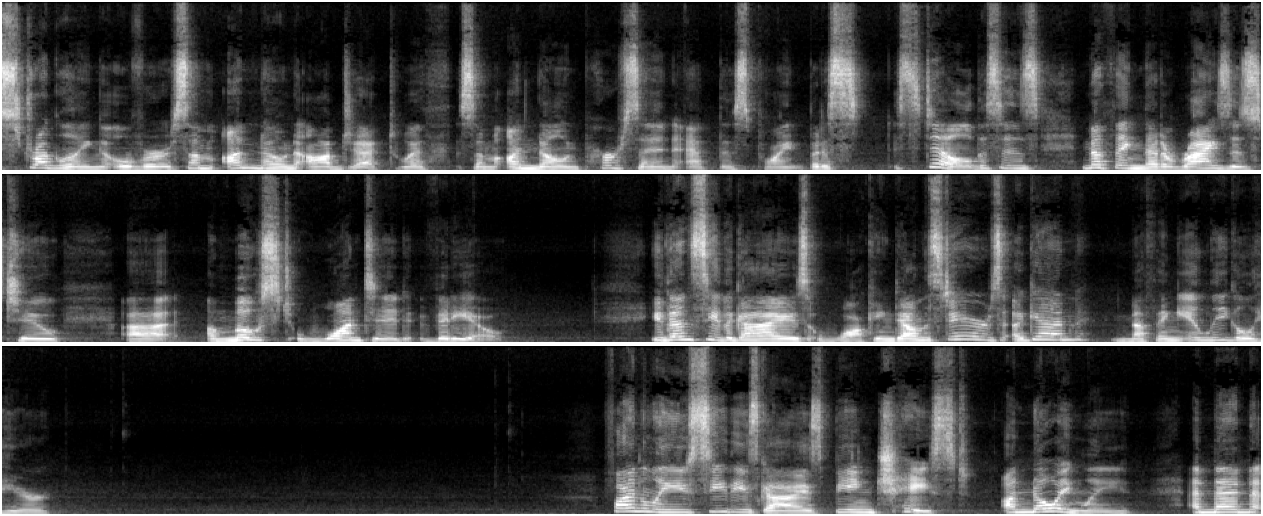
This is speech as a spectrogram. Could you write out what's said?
struggling over some unknown object with some unknown person at this point, but still, this is nothing that arises to uh, a most wanted video. You then see the guys walking down the stairs. Again, nothing illegal here. Finally, you see these guys being chased unknowingly and then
